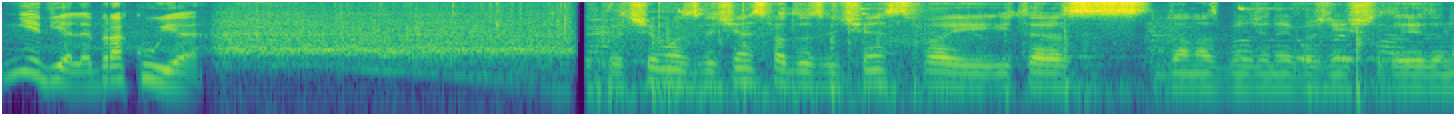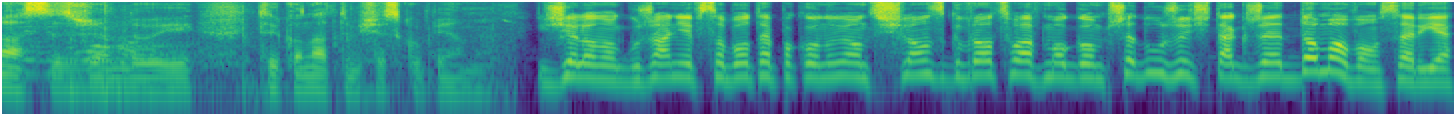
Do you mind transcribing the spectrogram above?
niewiele brakuje. Kroczymy od zwycięstwa do zwycięstwa i, i teraz dla nas będzie najważniejsze to 11 z rzędu i tylko na tym się skupiamy. Zielonogórzanie w sobotę pokonując Śląsk Wrocław mogą przedłużyć także domową serię.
